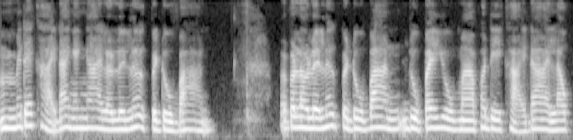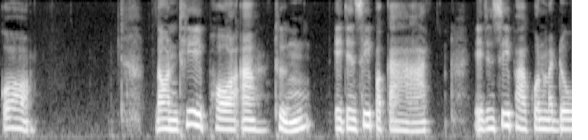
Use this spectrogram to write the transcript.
มันไม่ได้ขายได้ง่าย ๆ เราเลยเลิกไปดูบ้านเราเลยเลิกไปดูบ้านอยู่ไปอยู่มาพอดีขายได้แล้วก็ ตอนที่พออะถึงเอเจนซี่ประกาศ เอเจนซี่พาคนมาดู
